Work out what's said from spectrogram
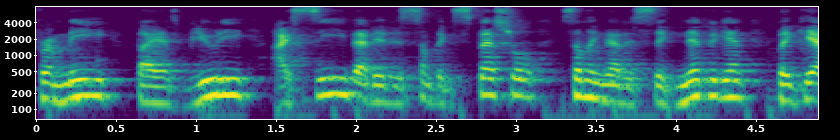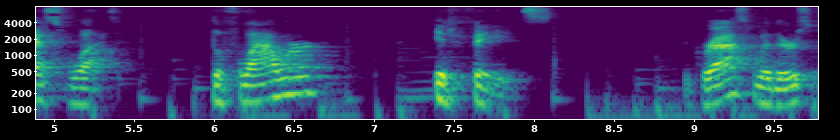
from me by its beauty. I see that it is something special, something that is significant, but guess what? The flower, it fades. The grass withers,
